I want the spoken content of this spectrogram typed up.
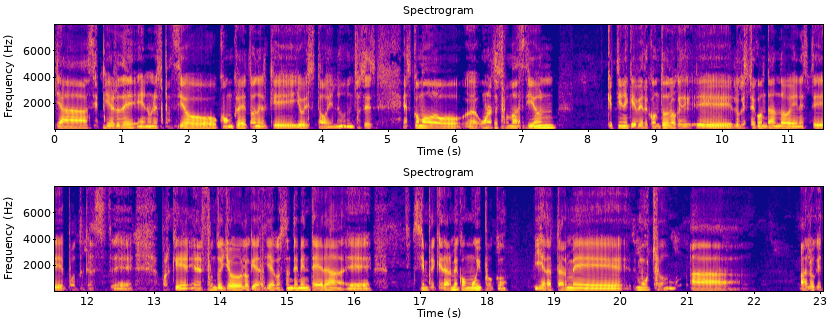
ya se pierde en un espacio concreto en el que yo estoy, ¿no? Entonces es como eh, una transformación que tiene que ver con todo lo que eh, lo que estoy contando en este podcast, eh, porque en el fondo yo lo que hacía constantemente era eh, siempre quedarme con muy poco y adaptarme mucho a a lo que,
